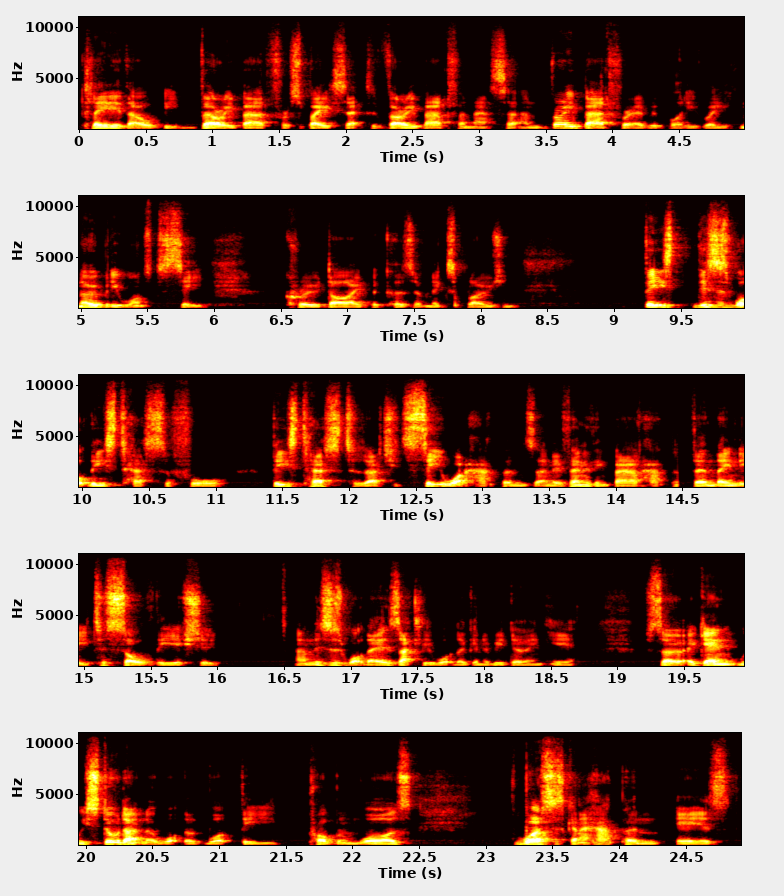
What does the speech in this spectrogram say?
Clearly that would be very bad for SpaceX, very bad for NASA, and very bad for everybody really. Nobody wants to see crew die because of an explosion. These, this is what these tests are for. These tests to actually see what happens, and if anything bad happens, then they need to solve the issue and this is what they're exactly what they're going to be doing here. So again we still don't know what the what the problem was. The worst that's going to happen is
